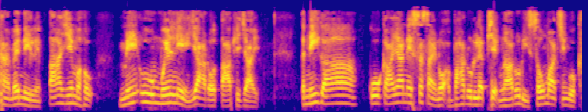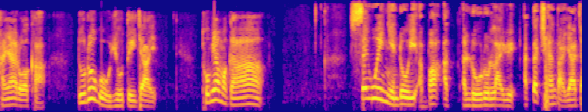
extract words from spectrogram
ခံဘဲနေလင်သားရင်းမဟုတ်မင်းဦးမွေးလင်ရတော်သားဖြစ်ကြ၏။တနည်းကကိုကာယနှင့်ဆက်ဆိုင်သောအဘတို့လက်ဖြင့်ငါတို့သည်ဆုံးမခြင်းကိုခံရသောအခါသူတို့ကိုယူသေးကြ၏။ထို့မြောက်မက စိတ်ဝိညာဉ်တို့၏အဘအလိုတို့လိုက်၍အသက်ချမ်းသာရကြ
